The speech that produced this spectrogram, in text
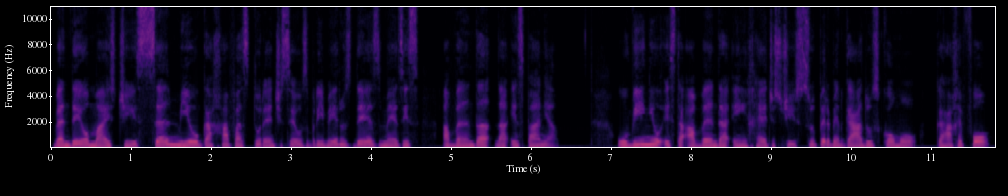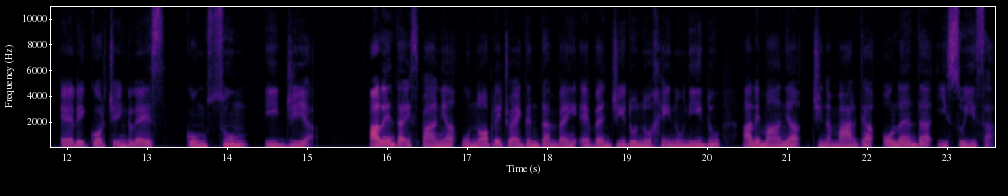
vendeu mais de 100 mil garrafas durante seus primeiros 10 meses à venda na Espanha. O vinho está à venda em redes de supermercados como Carrefour, El Corte Inglês, Consum e Dia. Além da Espanha, o Noble Dragon também é vendido no Reino Unido, Alemanha, Dinamarca, Holanda e Suíça.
